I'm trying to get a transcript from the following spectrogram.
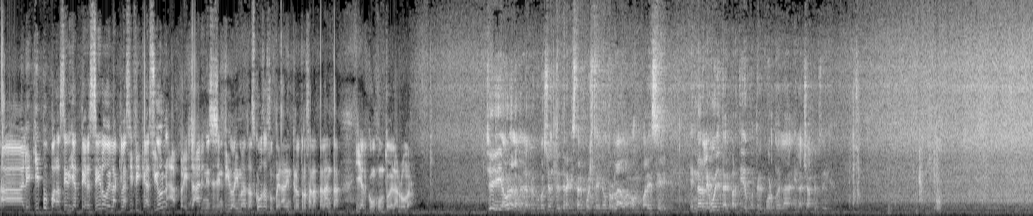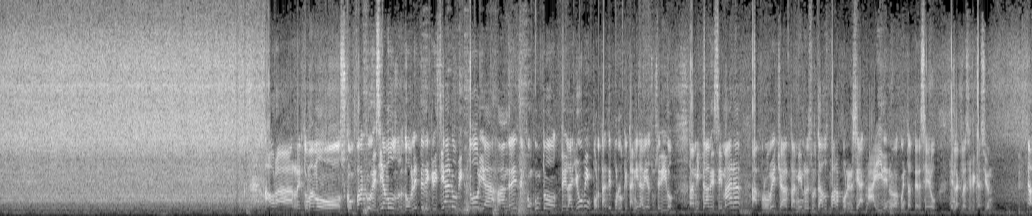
al equipo para ser ya tercero de la clasificación, apretar en ese sentido ahí más las cosas, superar entre otros al Atalanta y al conjunto de la Roma. Sí, ahora la, preocupación tendrá que estar puesta en otro lado, ¿no? Me parece en darle vuelta al partido contra el Porto en la, en la Champions League. Ahora retomamos con Paco, decíamos doblete de Cristiano, victoria a Andrés del conjunto de la Juve, importante por lo que también había sucedido a mitad de semana, aprovecha también resultados para ponerse ahí de nueva cuenta tercero en la clasificación.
